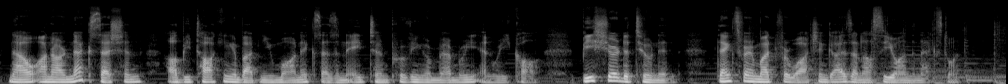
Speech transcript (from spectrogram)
Now, on our next session, I'll be talking about mnemonics as an aid to improving your memory and recall. Be sure to tune in. Thanks very much for watching, guys, and I'll see you on the next one.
